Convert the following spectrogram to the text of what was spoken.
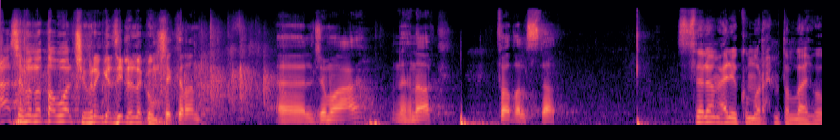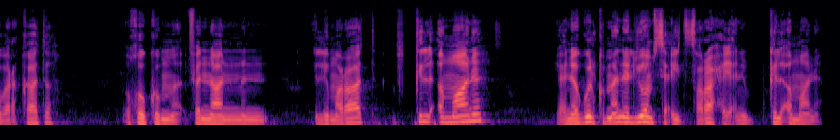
آسف إني طولت. شكرا جزيلا لكم. شكرا. آه، الجماعة من هناك. تفضل أستاذ. السلام عليكم ورحمة الله وبركاته. أخوكم فنان من الإمارات بكل أمانة يعني أقول لكم أنا اليوم سعيد صراحة يعني بكل أمانة.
